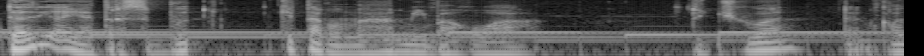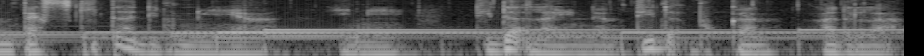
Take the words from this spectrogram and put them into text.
Dari ayat tersebut, kita memahami bahwa tujuan dan konteks kita di dunia ini tidak lain dan tidak bukan adalah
